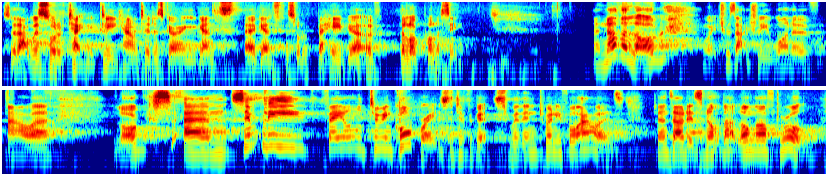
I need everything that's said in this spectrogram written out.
So that was sort of technically counted as going against, against the sort of behavior of the log policy. Another log, which was actually one of our logs um, simply failed to incorporate certificates within 24 hours. Turns out it's not that long after all.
